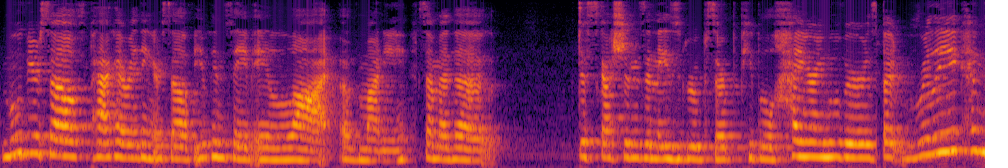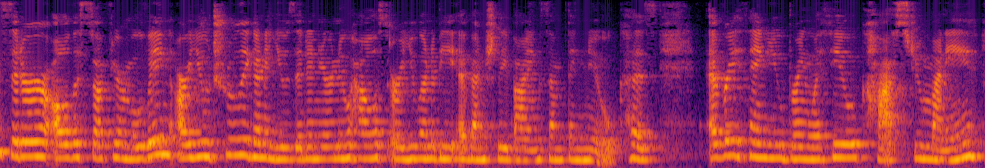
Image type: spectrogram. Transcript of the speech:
move yourself, pack everything yourself, you can save a lot of money. Some of the discussions in these groups are people hiring movers, but really consider all the stuff you're moving. Are you truly gonna use it in your new house or are you gonna be eventually buying something new? Because everything you bring with you costs you money.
